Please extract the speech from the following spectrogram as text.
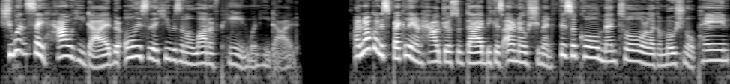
She wouldn't say how he died, but only said that he was in a lot of pain when he died. I'm not going to speculate on how Joseph died because I don't know if she meant physical, mental, or like emotional pain,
